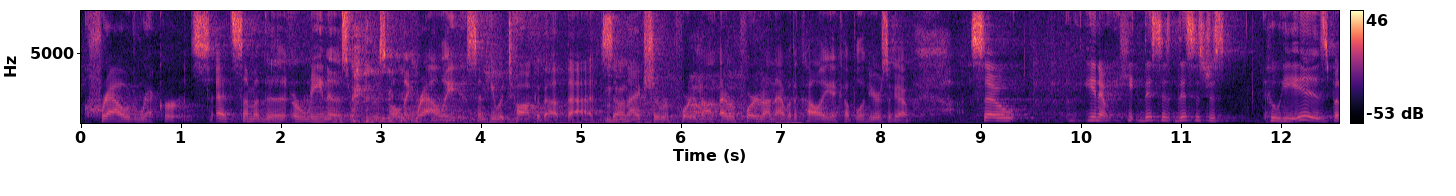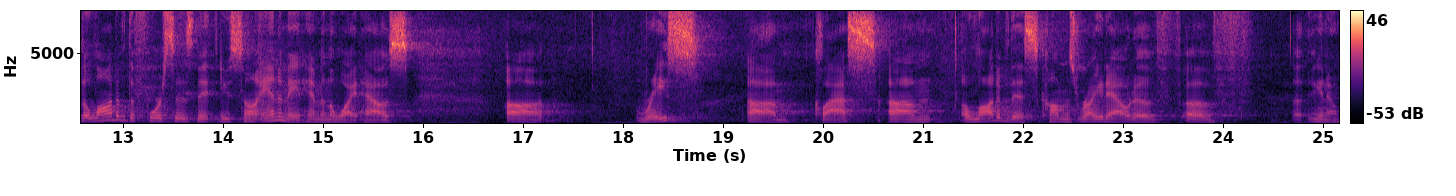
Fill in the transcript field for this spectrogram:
crowd records at some of the arenas where he was holding rallies, and he would talk about that. So, and I actually reported on, I reported on that with a colleague a couple of years ago. So, you know, he, this is this is just who he is, but a lot of the forces that you saw animate him in the White House uh, race, um, class um, a lot of this comes right out of, of uh, you know,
